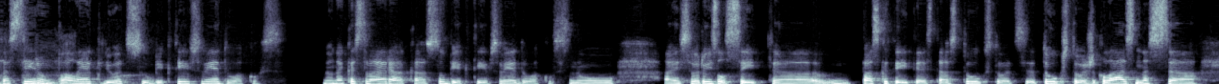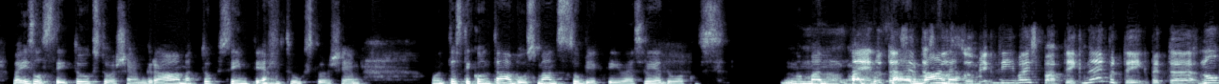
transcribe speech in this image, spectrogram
tas ir un paliek ļoti subjektīvs viedoklis. Nu, nekas vairāk kā subjektīvs viedoklis. Nu, es varu izlasīt, paskatīties tās tūkstoš, tūkstoši gleznas, vai izlasīt tūkstošiem grāmatu, simtiem tūkstošiem uh, Un tas tik un tā būs mans subjektīvais viedoklis. Nu, man, Nē, nu, tas ir mana... tas subjektīvais, patīk, nepatīk. Bet, nu,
